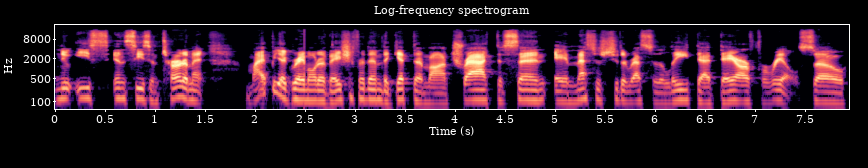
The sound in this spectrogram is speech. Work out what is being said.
new East in season tournament might be a great motivation for them to get them on track to send a message to the rest of the league that they are for real. So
